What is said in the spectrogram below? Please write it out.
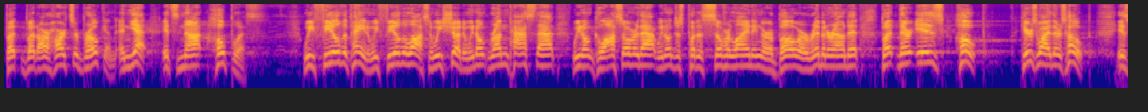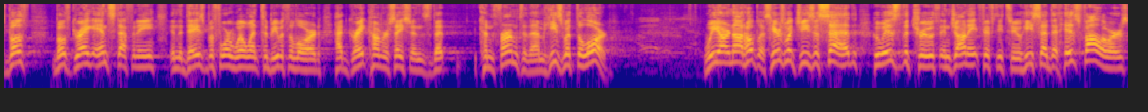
but, but our hearts are broken. And yet, it's not hopeless. We feel the pain and we feel the loss, and we should, and we don't run past that. We don't gloss over that. We don't just put a silver lining or a bow or a ribbon around it. But there is hope. Here's why there's hope. Is both both Greg and Stephanie in the days before Will went to be with the Lord had great conversations that confirmed to them he's with the Lord. We are not hopeless. Here's what Jesus said, who is the truth in John 8 52. He said that his followers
